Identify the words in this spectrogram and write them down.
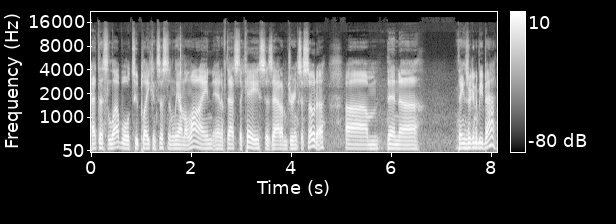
at this level to play consistently on the line. And if that's the case, as Adam drinks a soda, um, then. Uh, things are going to be bad.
